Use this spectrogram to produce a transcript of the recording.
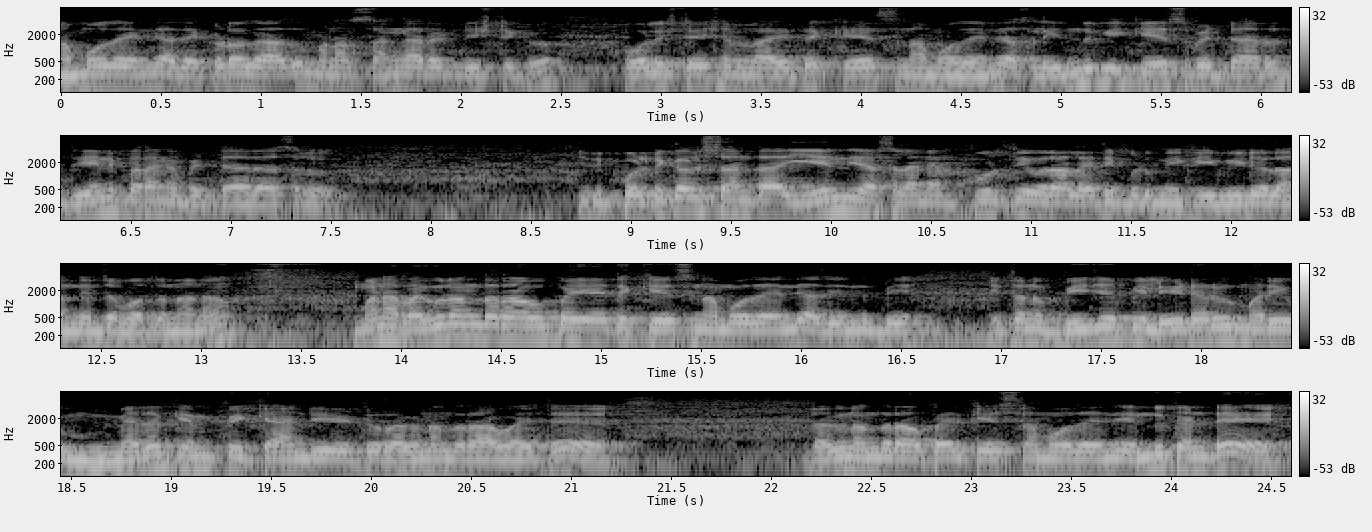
నమోదైంది. అది ఎక్కడో కాదు మన సంగారెడ్డి డిస్టిక్ పోలీస్ స్టేషన్లో అయితే కేసు నమోదైంది. అసలు ఎందుకు ఈ కేసు పెట్టారు? దేని పరంగా పెట్టారు అసలు? ఇది పొలిటికల్ స్టంటా? ఏంది అసలు అనే పూర్తి వివరాలు అయితే ఇప్పుడు మీకు ఈ వీడియోలో అందించబోతున్నాను. మన రఘునందరావుపై అయితే కేసు నమోదైంది. అది ఎందు- ఇతను బీజేపీ లీడరు మరియు మెదక్ ఎంపీ క్యాండిడేట్ రఘునందరావు అయితే రఘునందరావుపై కేసు నమోదైంది. ఎందుకంటే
